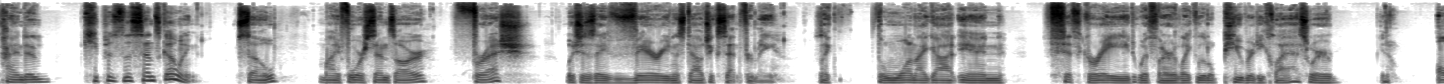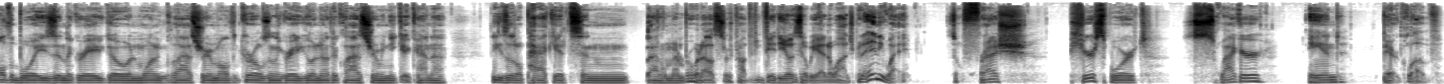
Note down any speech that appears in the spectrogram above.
kind of keep the scents going. So my four scents are fresh, which is a very nostalgic scent for me. It's like the one I got in fifth grade with our like little puberty class where, you know, all the boys in the grade go in one classroom, all the girls in the grade go in another classroom, and you get kind of these little packets and I don't remember what else. There's probably videos that we had to watch. But anyway, so fresh, pure sport, swagger, and Bear Glove.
